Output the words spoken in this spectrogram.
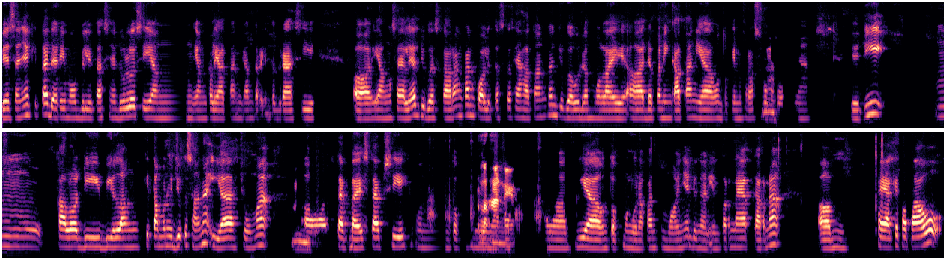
Biasanya kita dari mobilitasnya dulu sih yang yang kelihatan kan terintegrasi. Uh, yang saya lihat juga sekarang kan kualitas kesehatan kan juga udah mulai uh, ada peningkatan ya untuk infrastrukturnya. Hmm. Jadi hmm, kalau dibilang kita menuju ke sana iya, cuma hmm. uh, step by step sih untuk perlahan ya uh, ya untuk menggunakan semuanya dengan internet. Karena um, kayak kita tahu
